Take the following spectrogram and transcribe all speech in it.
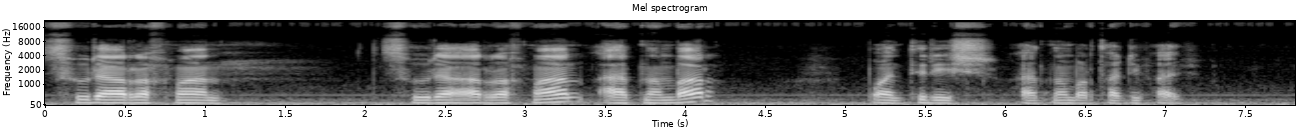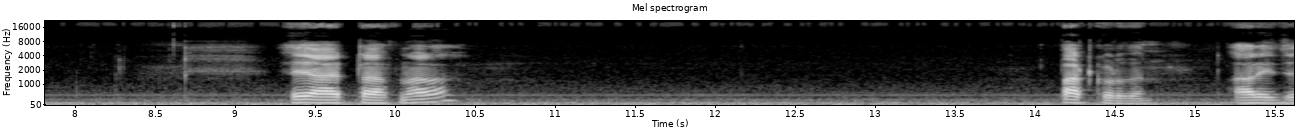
সুরা রহমান সুরা আর রহমান আয়াত নাম্বার পঁয়ত্রিশ, আয়াত নাম্বার থার্টি ফাইভ এই আয়াতটা আপনারা পাঠ করবেন। আর এই যে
